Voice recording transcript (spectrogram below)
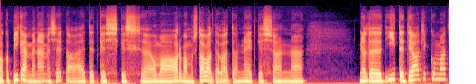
aga pigem me näeme seda, et, et kes, kes oma arvamust avaldavad, on need, kes on äh, nii-öelda IT-teadlikumad,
